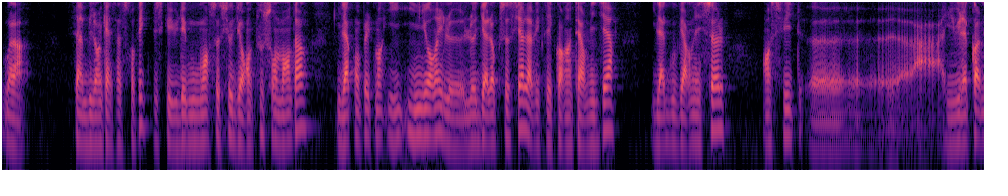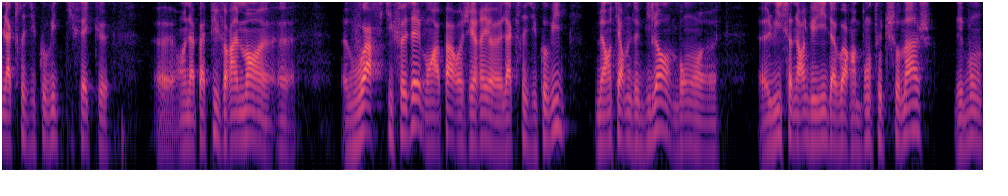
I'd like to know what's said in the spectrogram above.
voilà, c'est un bilan catastrophique puisqu'il y a eu des mouvements sociaux durant tout son mandat. Il a complètement ignoré le dialogue social avec les corps intermédiaires. Il a gouverné seul. Ensuite, euh, il y a eu quand même la crise du Covid qui fait qu'on euh, n'a pas pu vraiment euh, voir ce qu'il faisait, bon, à part gérer la crise du Covid. Mais en termes de bilan, bon, lui s'enorgueillit d'avoir un bon taux de chômage, mais bon,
